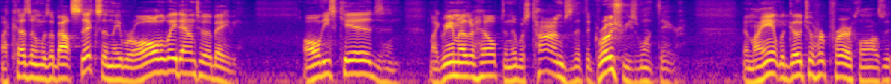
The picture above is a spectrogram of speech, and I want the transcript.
my cousin was about six, and they were all the way down to a baby. All these kids, and my grandmother helped, and there was times that the groceries weren't there. And my aunt would go to her prayer closet,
